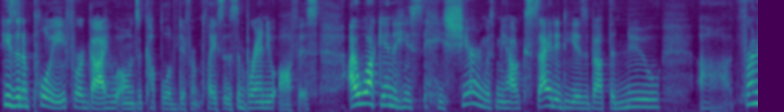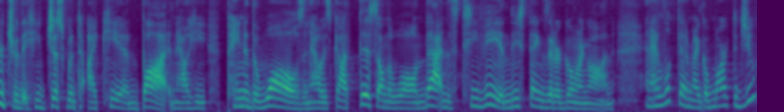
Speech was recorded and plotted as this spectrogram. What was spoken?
He's an employee for a guy who owns a couple of different places. It's a brand new office. I walk in and he's he's sharing with me how excited he is about the new uh, furniture that he just went to IKEA and bought, and how he painted the walls, and how he's got this on the wall, and that, and this TV, and these things that are going on. And I looked at him. I go, Mark, did you?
